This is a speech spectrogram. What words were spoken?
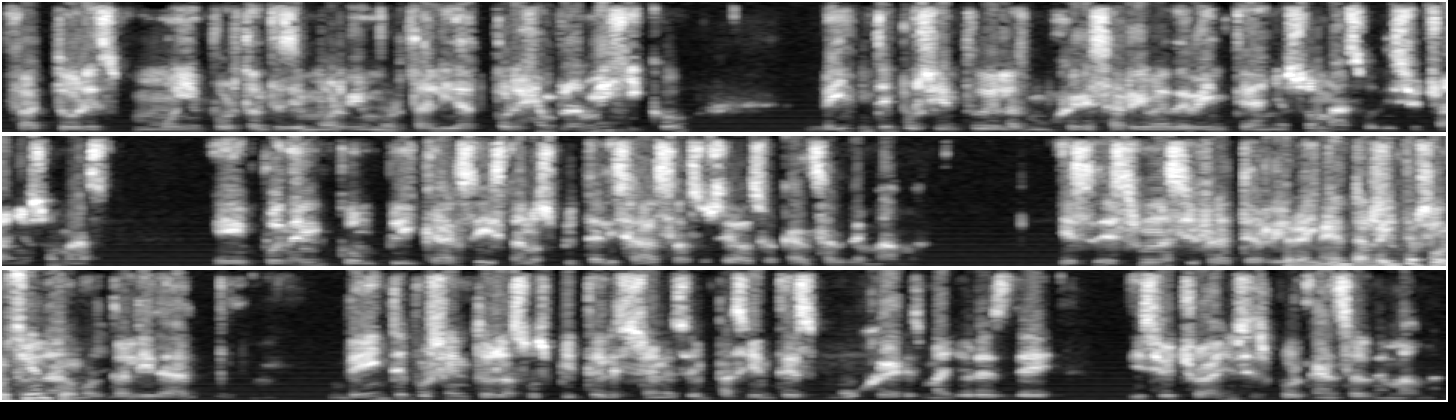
factores muy importantes de morbio y mortalidad. Por ejemplo, en México, 20% de las mujeres arriba de 20 años o más o 18 años o más eh, pueden complicarse y están hospitalizadas asociadas a cáncer de mama. Es, es una cifra terrible. Tremenda, 20%. La mortalidad, 20% de las hospitalizaciones en pacientes mujeres mayores de 18 años es por cáncer de mama.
